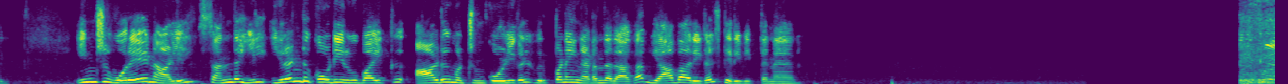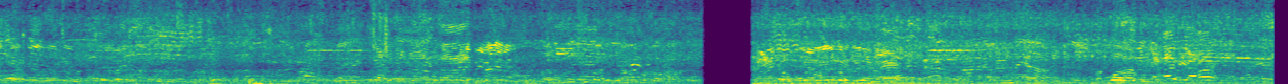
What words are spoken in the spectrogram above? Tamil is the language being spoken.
இன்று ஒரே நாளில் சந்தையில் இரண்டு கோடி ரூபாய்க்கு ஆடு மற்றும் கோழிகள் விற்பனை நடந்ததாக வியாபாரிகள் தெரிவித்தனர்.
